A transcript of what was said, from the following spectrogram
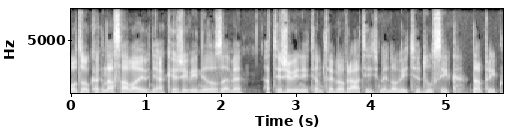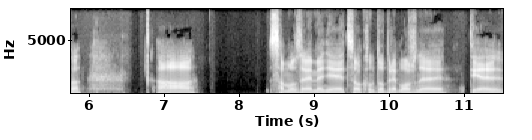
úvodzovkách nasávajú nejaké živiny zo zeme a tie živiny tam treba vrátiť, menovite dusík napríklad. A samozrejme nie je celkom dobre možné tie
